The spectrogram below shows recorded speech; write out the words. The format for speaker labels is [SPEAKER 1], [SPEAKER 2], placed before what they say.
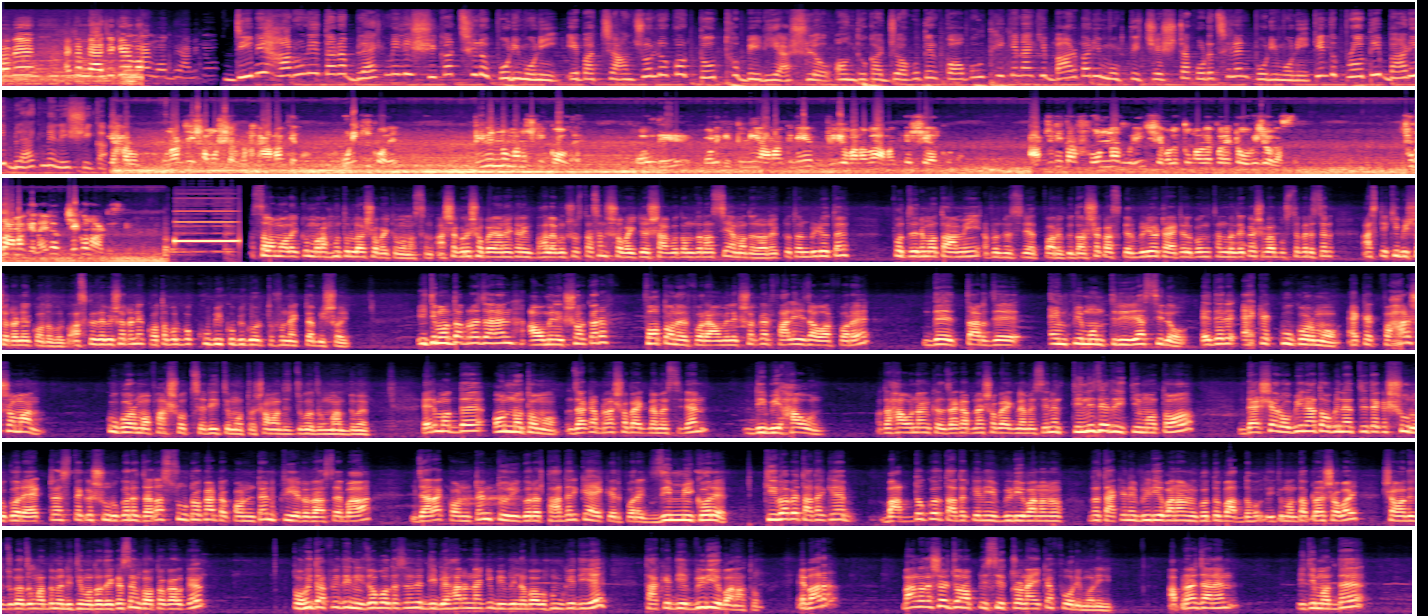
[SPEAKER 1] যেভাবে একটা ম্যাজিকের মধ্যে আমি তো
[SPEAKER 2] ডিবি হারুনে তারা ব্ল্যাকমেলের শিকার ছিল পরিমণি। এবার চাঞ্চল্যকর তথ্য বেরিয়ে আসলো। অন্ধকার জগতের কবল থেকে নাকি বারবারই মুক্তির চেষ্টা করেছিলেন পরিমণি কিন্তু প্রতিবারই ব্ল্যাকমেলের শিকার।
[SPEAKER 3] হারুন ওনার যে সমস্যা মানে আমাকে না উনি কি করে? বিভিন্ন মানুষকে কল দেয়। কল দিয়ে বলে কি তুমি আমাকে নিয়ে ভিডিও বানাবে আমাকে শেয়ার করো। আর যদি তার ফোন না ধরি সে বলে তোমার ব্যাপারে একটা অভিযোগ আছে। শুধু আমাকে না এটা যে কোনো আর্টিস্টকে
[SPEAKER 4] আসসালামু আলাইকুম রহমতুল্লাহ, সবাই কেমন আছেন? আশা করি সবাই অনেক অনেক ভালো এবং সুস্থ আছেন। সবাইকে স্বাগতম জানাচ্ছি আমাদের আরেক নতুন ভিডিওতে। প্রতিদিনের মতো আমি আপনাদের সিরিয়াত ফারুকি, দর্শক, আজকের ভিডিও টাইটেল এবং থানবা দেখে সবাই বুঝতে পেরেছেন আজকে কি বিষয়টা নিয়ে কথা বলব। আজকে যে বিষয়টা নিয়ে কথা বলব খুবই খুবই গুরুত্বপূর্ণ একটা বিষয়। ইতিমধ্যে আপনারা জানেন, আওয়ামী লীগ সরকার পতনের পরে, আওয়ামী লীগ সরকার পালিয়ে যাওয়ার পরে যে তার যে এমপি মন্ত্রীরা ছিল, এদের এক এক কুকর্ম, এক এক পাহাড় সমান কুকর্ম ফাঁস হচ্ছে রীতিমতো সামাজিক যোগাযোগ মাধ্যমে। এর মধ্যে অন্যতম, যাকে আপনারা সবাই এক নামে ছিলেন ডিবি হাউন। অর্থাৎ হাউন আঙ্কেল, যাকে আপনারা সবাই এক নামে ছিলেন তিনি যে রীতিমতো দেশের অভিনেতা, অভিনেত্রী থেকে শুরু করে অ্যাক্ট্রেস থেকে শুরু করে যারা ছোটোখাটো কন্টেন্ট ক্রিয়েটর আছে বা যারা কন্টেন্ট তৈরি করে, তাদেরকে একের পর এক জিম্মি করে কীভাবে তাদেরকে বাধ্য করে তাদেরকে নিয়ে ভিডিও বানানো তাকে নিয়ে ভিডিও বানানো করতে বাধ্য হতো ইতিমধ্যে আপনারা সবাই সামাজিক যোগাযোগ মাধ্যমে রীতিমতো দেখেছেন। গতকালকে তহিদ আফ্রিদি নিজেও বলতেছেন যে ডিবি হারুন নাকি বিভিন্নভাবে হুমকি দিয়ে তাকে দিয়ে ভিডিও বানাতো। এবার বাংলাদেশের জনপ্রিয় চিত্রনায়িকা পরিমণি, আপনারা জানেন ইতিমধ্যে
